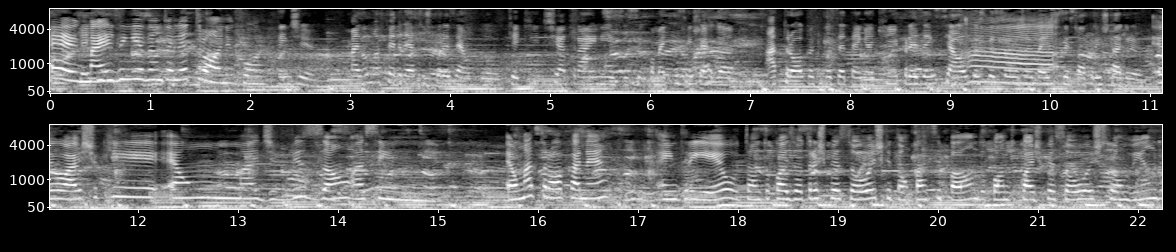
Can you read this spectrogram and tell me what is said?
É, mais em evento eletrônico. Entendi. Mas uma feira dessas, por exemplo, o que, que te atrai nisso? Assim, como é que você enxerga a troca que você tem aqui presencial com as pessoas ao invés de ser só pro Instagram? Eu acho que é uma divisão, assim. É uma troca, né? Entre eu, tanto com as outras pessoas que estão participando, quanto com as pessoas que estão vindo.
